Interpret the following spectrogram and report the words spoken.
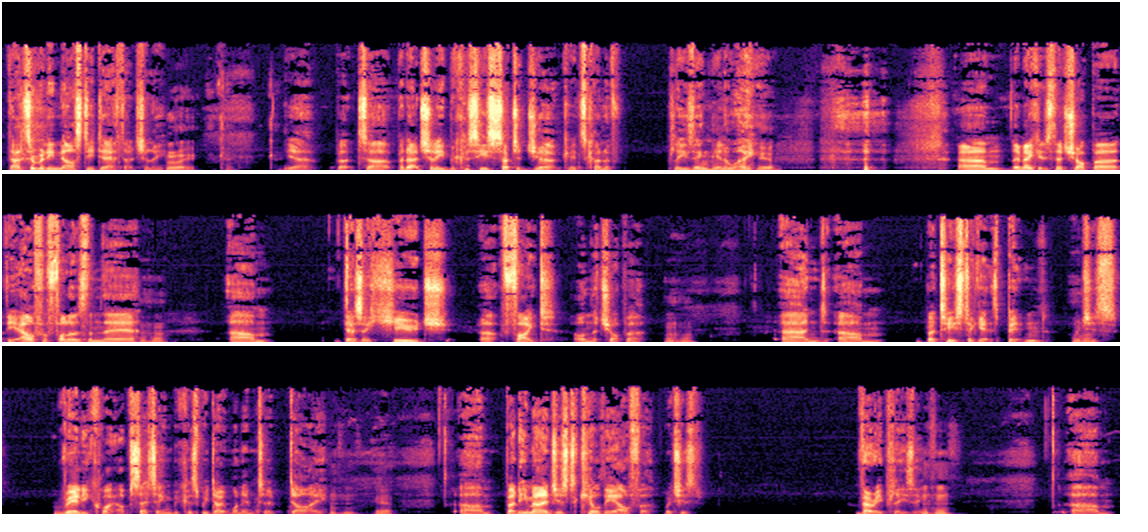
that's a really nasty death, actually. right, okay. Yeah, but uh, but actually, because he's such a jerk, it's kind of pleasing in a way. Yeah. Um, they make it to the chopper. The Alpha follows them there. Uh-huh. Um, there's a huge uh, fight on the chopper, Uh-huh. and um, Bautista gets bitten, which is really quite upsetting because we don't want him to die. Mm-hmm. Yeah. Um, but he manages to kill the Alpha, which is very pleasing. Mm-hmm. Um,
